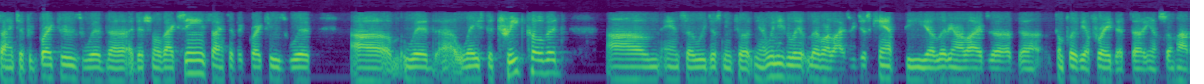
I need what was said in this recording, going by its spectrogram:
scientific breakthroughs with uh, additional vaccines, scientific breakthroughs with um, with uh, ways to treat COVID. Um, and so we just need to, you know, we need to live, live our lives. We just can't be uh, living our lives uh, uh, completely afraid that uh, you know somehow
